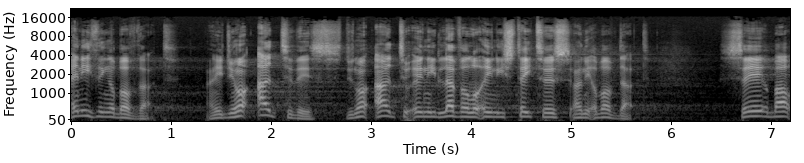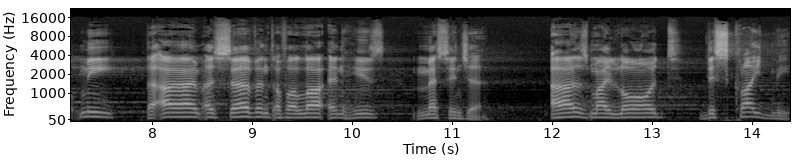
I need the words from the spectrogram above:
anything above that. And do not add to this. Do not add to any level or any status any above that. Say about me that I am a servant of Allah and His Messenger. As my Lord described me,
